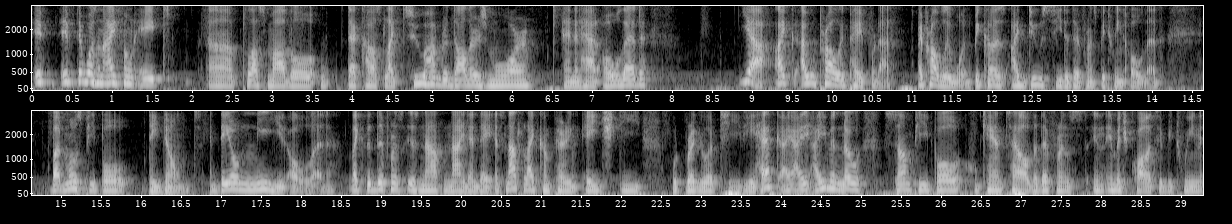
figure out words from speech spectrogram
if if there was an iPhone 8 uh, Plus model that cost like two hundred dollars more and it had OLED, yeah, I I would probably pay for that. I probably would because I do see the difference between OLED. But most people they don't. They don't need OLED. Like the difference is not night and day. It's not like comparing HD with regular TV. Heck, I, I, I, even know some people who can't tell the difference in image quality between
